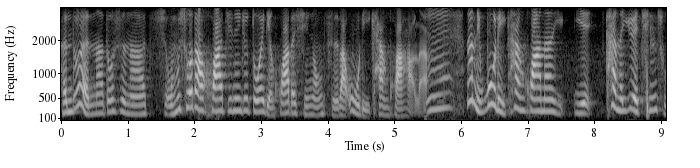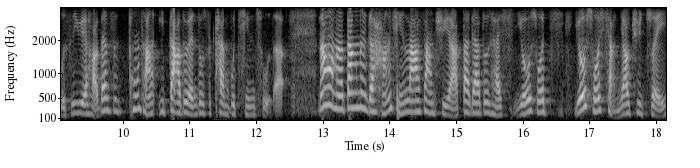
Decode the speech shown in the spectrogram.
很多人呢都是呢，我们说到花，今天就多一点花的形容词吧，雾里看花好了。嗯，那你雾里看花呢，也看得越清楚是越好，但是通常一大堆人都是看不清楚的。然后呢，当那个行情拉上去啊，大家都才有所有所想要去追，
